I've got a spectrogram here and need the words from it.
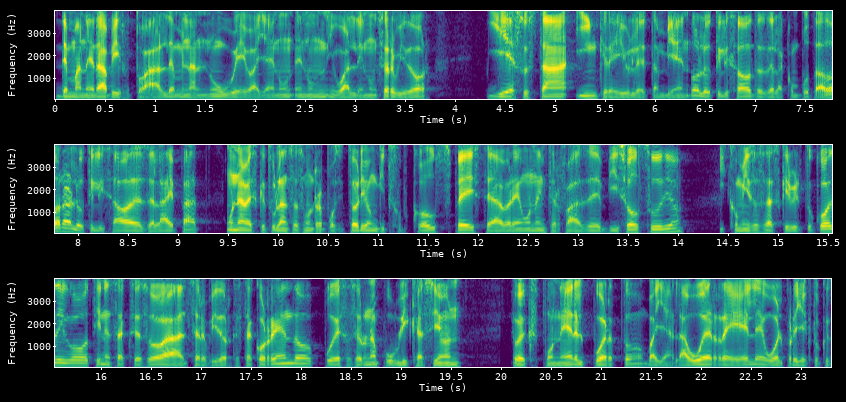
de manera virtual, en la nube, vaya, en un, en un igual, en un servidor. Y eso está increíble también. Lo he utilizado desde la computadora, lo he utilizado desde el iPad una vez que tú lanzas un repositorio, un GitHub Codespace te abre una interfaz de Visual Studio y comienzas a escribir tu código, tienes acceso al servidor que está corriendo, puedes hacer una publicación o exponer el puerto, vaya, la URL o el proyecto que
